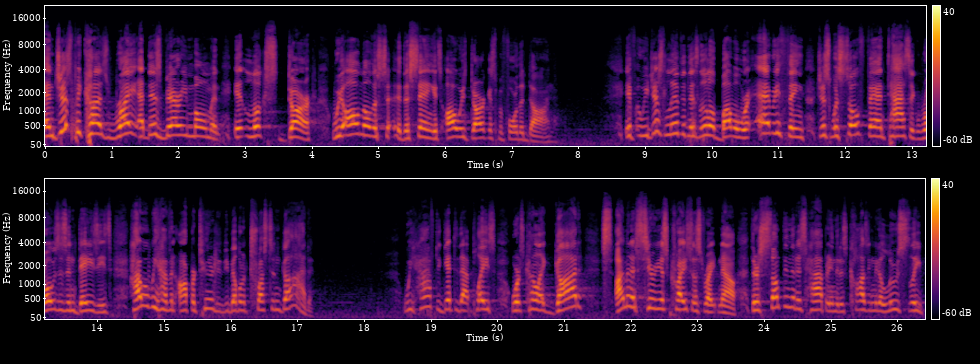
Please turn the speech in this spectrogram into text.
And just because right at this very moment it looks dark, we all know the, the saying, it's always darkest before the dawn. If we just lived in this little bubble where everything just was so fantastic, roses and daisies, how would we have an opportunity to be able to trust in God? we have to get to that place where it's kind of like, God, I'm in a serious crisis right now. There's something that is happening that is causing me to lose sleep.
